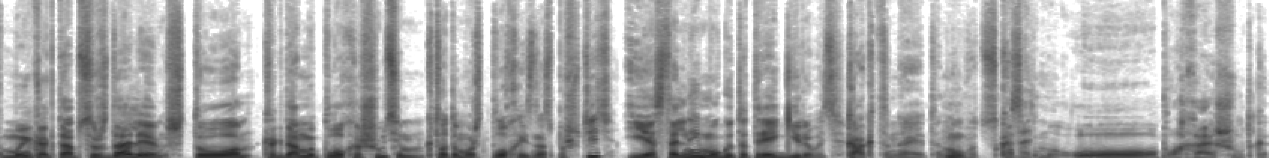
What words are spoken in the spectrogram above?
Мы как-то обсуждали, что когда мы плохо шутим, кто-то может плохо из нас пошутить, и остальные могут отреагировать как-то на это. Ну, вот сказать, мол, о, плохая шутка.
